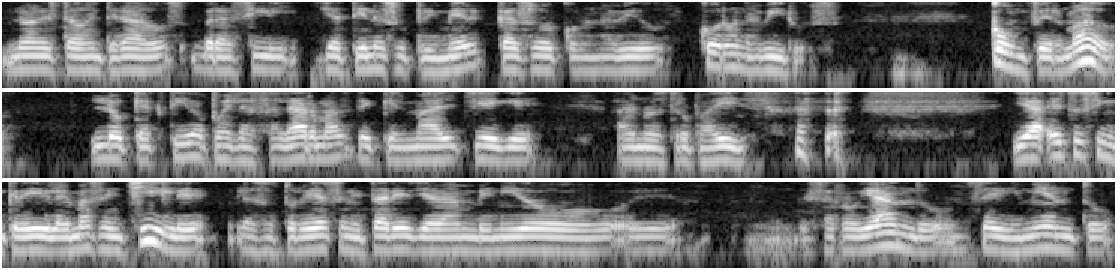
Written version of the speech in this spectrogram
no han estado enterados, Brasil ya tiene su primer caso de coronavirus, coronavirus confirmado, lo que activa pues las alarmas de que el mal llegue a nuestro país. ya, esto es increíble. Además, en Chile, las autoridades sanitarias ya han venido eh, desarrollando un seguimiento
